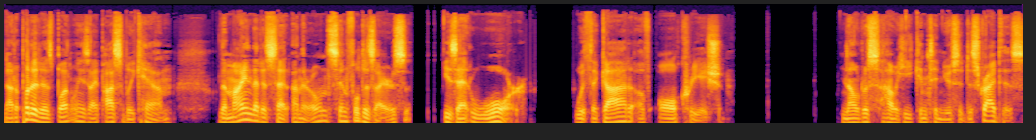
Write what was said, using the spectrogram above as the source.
Now, to put it as bluntly as I possibly can, the mind that is set on their own sinful desires is at war with the God of all creation. Notice how he continues to describe this.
